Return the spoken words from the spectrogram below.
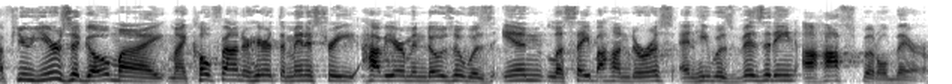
A few years ago, my, my co-founder here at the ministry, Javier Mendoza, was in La Ceiba, Honduras, and he was visiting a hospital there.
